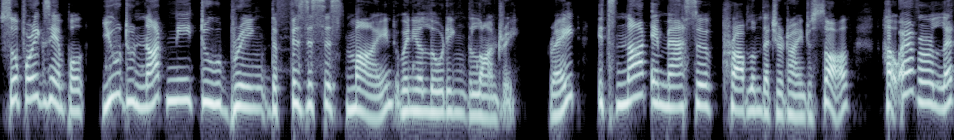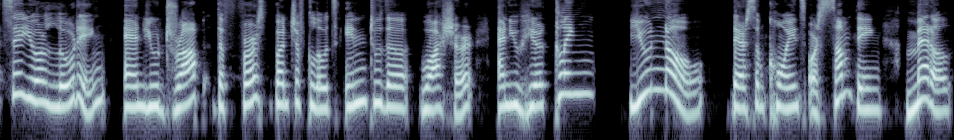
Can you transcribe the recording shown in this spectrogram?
So, for example, you do not need to bring the physicist mind when you're loading the laundry, right? It's not a massive problem that you're trying to solve. However, let's say you're loading and you drop the first bunch of clothes into the washer and you hear cling. You know there's some coins or something metal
